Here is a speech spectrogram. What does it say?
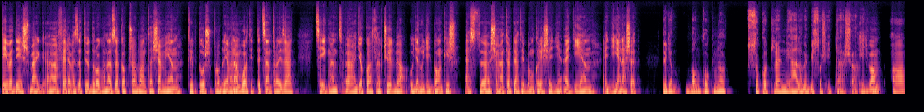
tévedés, meg félrevezető dolog van ezzel kapcsolatban, tehát semmilyen kriptós probléma nem volt. Itt egy centralizált cég ment gyakorlatilag csődbe, ugyanúgy egy bank is, ezt simán történt egy bankkal is egy, egy, ilyen, egy ilyen eset. De ugye a bankoknak szokott lenni állami biztosítása. Így van. A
